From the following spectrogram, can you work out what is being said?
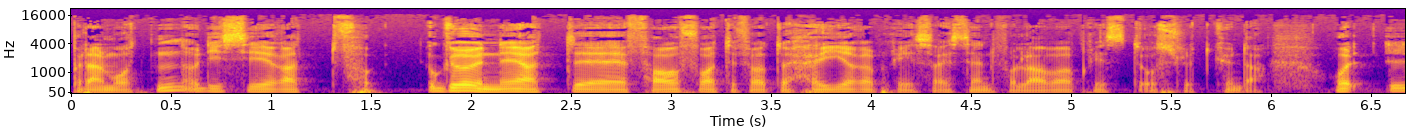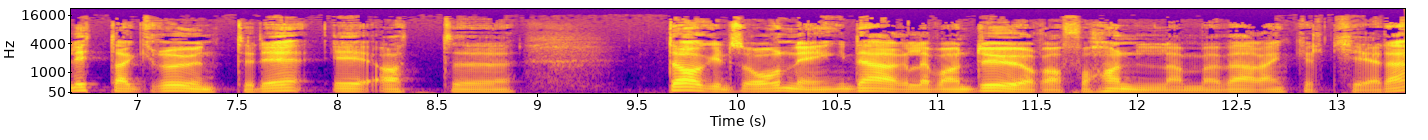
på den måten. Og de sier at og grunnen er at det er fare for at det fører til høyere priser istedenfor lavere pris til oss sluttkunder. Og Litt av grunnen til det er at eh, dagens ordning der leverandører forhandler med hver enkelt kjede,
